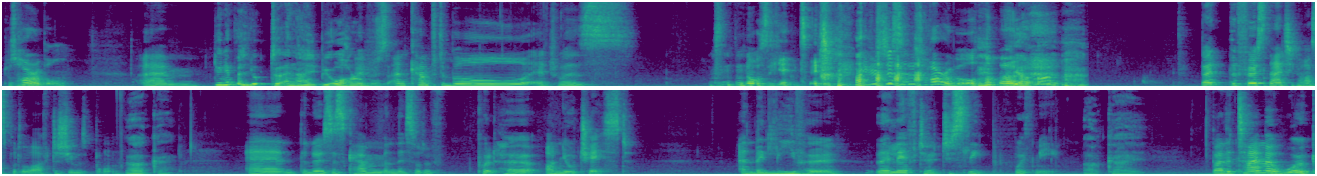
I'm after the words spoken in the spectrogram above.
It was horrible. Um, You never looked unhappy or horrible. it was uncomfortable. It was nauseating. it was just it was horrible. yeah. But the first night in hospital after she was born, Okay. and the nurses come and they sort of put her on your chest, and they leave her. They left her to sleep with me. Okay. By the time I woke,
